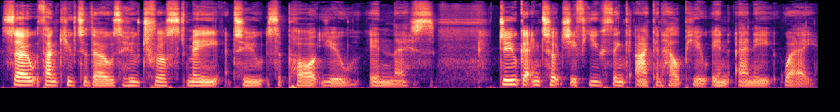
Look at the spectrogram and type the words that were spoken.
So, thank you to those who trust me to support you in this. Do get in touch if you think I can help you in any way.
